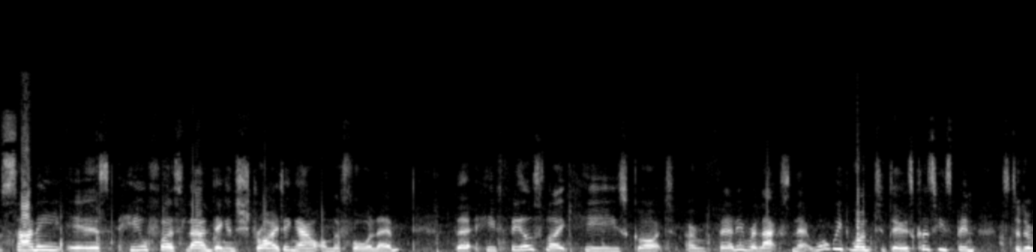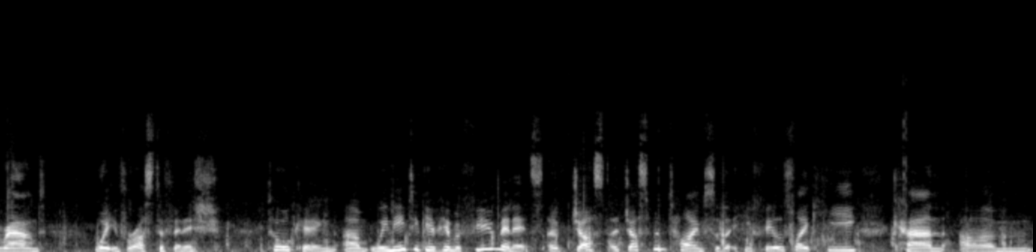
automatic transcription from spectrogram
Sani is heel first landing and striding out on the forelimb. That he feels like he's got a fairly relaxed neck. What we'd want to do is because he's been stood around waiting for us to finish talking, um, we need to give him a few minutes of just adjustment time so that he feels like he can um,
